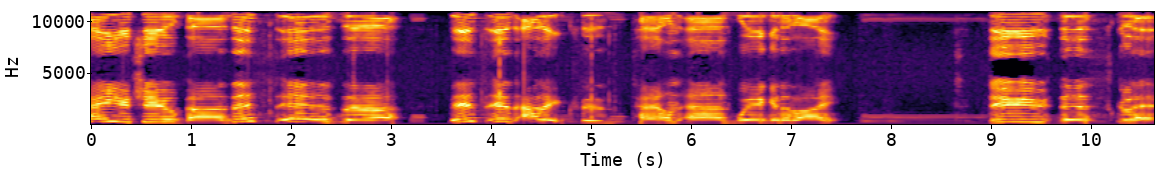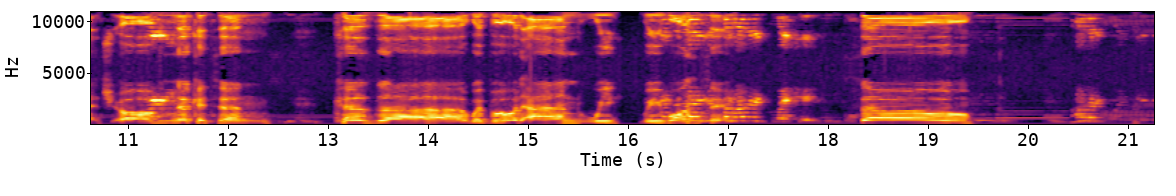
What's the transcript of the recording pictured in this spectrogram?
Hey YouTube, uh, this is, uh, this is Alex's town and we're gonna like, do this glitch of Nookington's. Cause, uh, we're bored and we, we want Some to. other glitches. So, Other glitches.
